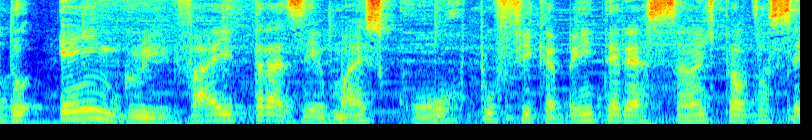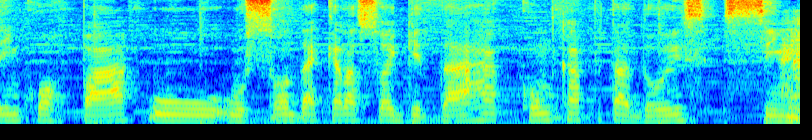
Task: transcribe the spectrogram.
Modo Angry vai trazer mais corpo, fica bem interessante para você incorporar o, o som daquela sua guitarra com captadores single.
